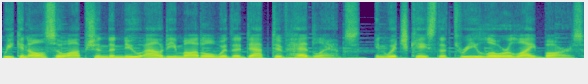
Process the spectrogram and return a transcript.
We can also option the new Audi model with adaptive headlamps, in which case the three lower light bars,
